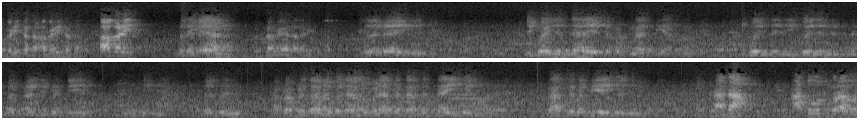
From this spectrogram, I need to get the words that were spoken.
અગણિત હતા અગણિત હતા અગણિત બધા ગયા? બધા ગયા દાદા બધા ગયા ઇગોઇઝમ જાય એટલે પર્સનાલિટી આવે. ઇગોઇઝમ ઇગોઇઝમ પર્સનાલિટી પડતી. આપણા પ્રધાનો બધાનો વડાપ્રધાન બધા ઇગોઇઝમ રાષ્ટ્રપતિ ઇગોઇઝમ દાદા આ તો વસ્તુ બરાબર.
